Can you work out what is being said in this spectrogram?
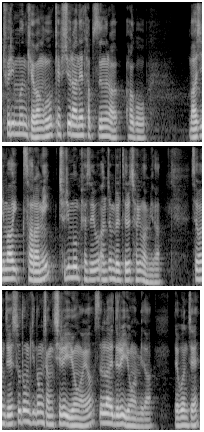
출입문 개방 후 캡슐 안에 탑승을 하- 하고 마지막 사람이 출입문 폐쇄 후 안전벨트를 착용합니다. 세 번째 수동 기동 장치를 이용하여 슬라이드를 이용합니다. 네 번째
